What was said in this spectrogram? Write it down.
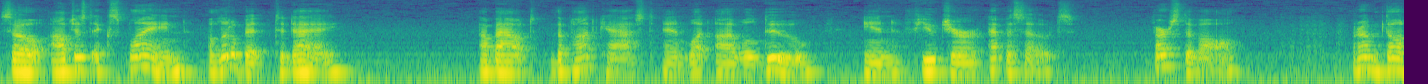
so I'll just explain a little bit today about the podcast and what I will do in future episodes. First of all, เริ่มต้น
